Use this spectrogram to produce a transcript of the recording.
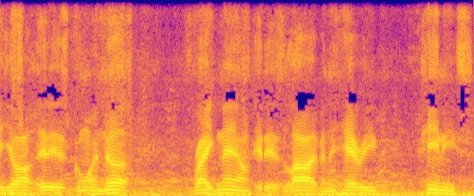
Y'all, it is going up right now. It is live in the Harry Penny's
